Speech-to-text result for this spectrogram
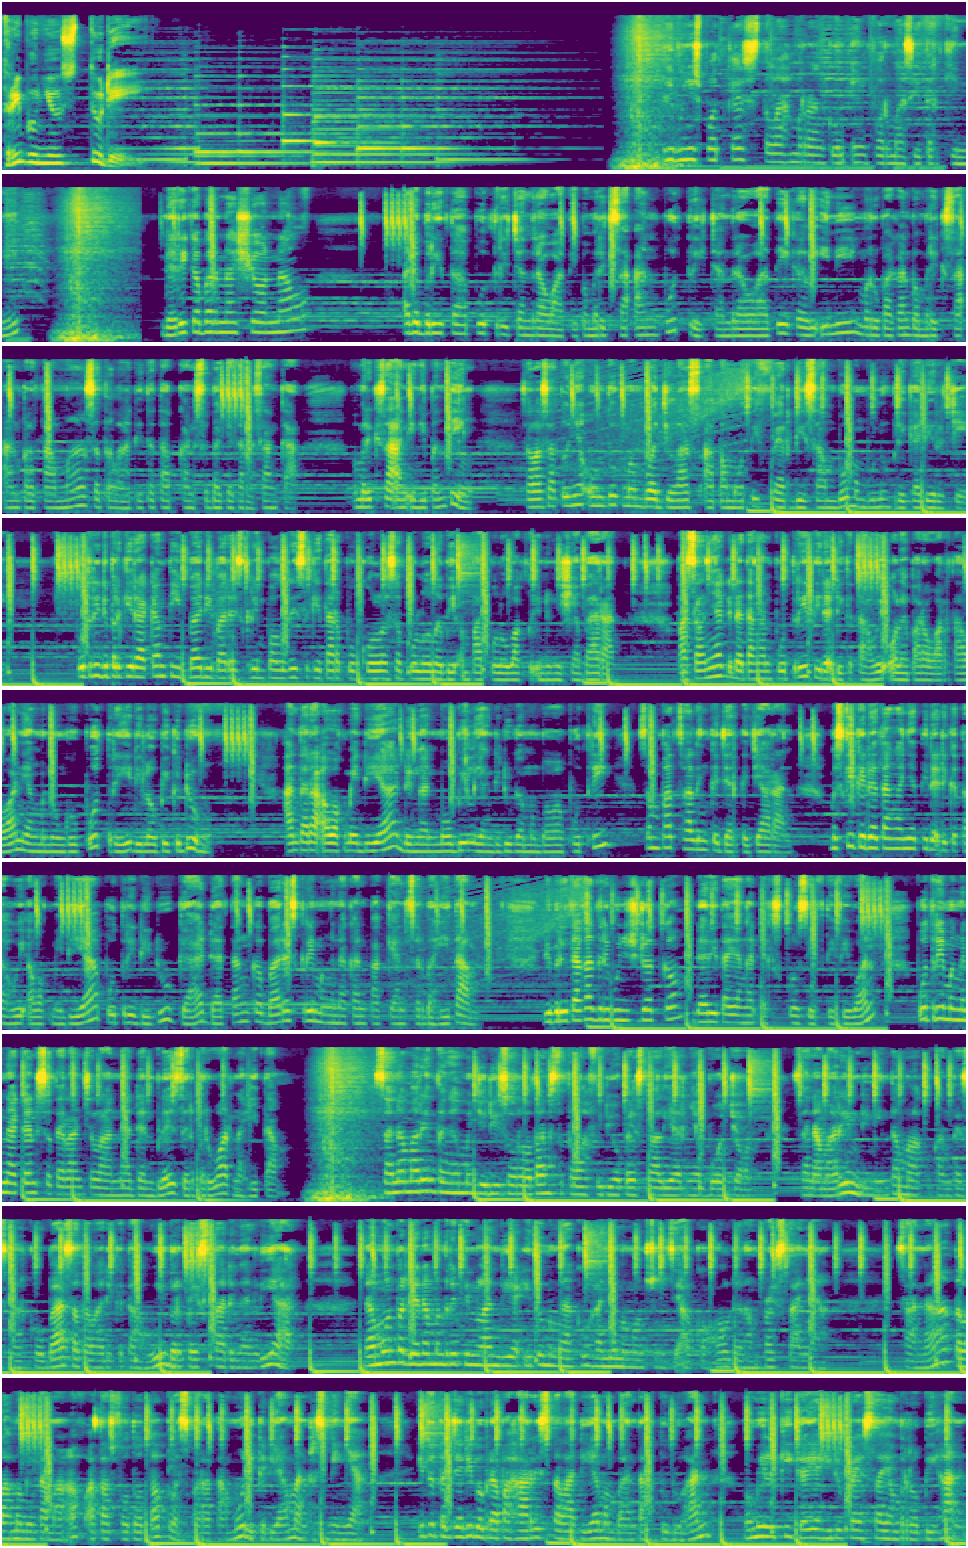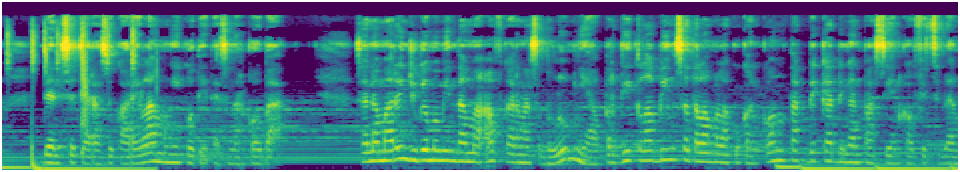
Tribun News Today. Tribun News Podcast telah merangkum informasi terkini dari kabar nasional ada berita Putri Chandrawati. Pemeriksaan Putri Chandrawati kali ini merupakan pemeriksaan pertama setelah ditetapkan sebagai tersangka. Pemeriksaan ini penting, salah satunya untuk membuat jelas apa motif Verdi Sambo membunuh Brigadir J. Putri diperkirakan tiba di Baris Krim Polri sekitar pukul 10 lebih 40 waktu Indonesia Barat. Pasalnya kedatangan Putri tidak diketahui oleh para wartawan yang menunggu Putri di lobi gedung. Antara awak media dengan mobil yang diduga membawa Putri sempat saling kejar-kejaran. Meski kedatangannya tidak diketahui awak media, Putri diduga datang ke Baris Krim mengenakan pakaian serba hitam. Diberitakan tribunnews.com dari tayangan eksklusif TV One, Putri mengenakan setelan celana dan blazer berwarna hitam. Sana Marin tengah menjadi sorotan setelah video pesta liarnya bocor. Sana Marin diminta melakukan tes narkoba setelah diketahui berpesta dengan liar. Namun Perdana Menteri Finlandia itu mengaku hanya mengonsumsi alkohol dalam pestanya. Sana telah meminta maaf atas foto topless para tamu di kediaman resminya. Itu terjadi beberapa hari setelah dia membantah tuduhan memiliki gaya hidup pesta yang berlebihan dan secara sukarela mengikuti tes narkoba. Sana Marin juga meminta maaf karena sebelumnya pergi clubbing setelah melakukan kontak dekat dengan pasien COVID-19.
